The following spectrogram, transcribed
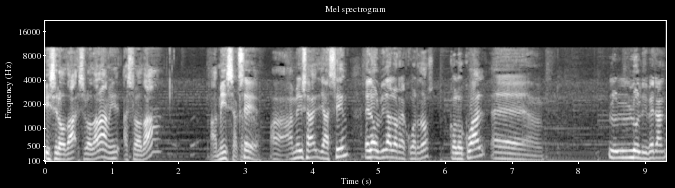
Y se lo da se lo da a, se lo da a Misa, Sí, creo. a, a Misa y a Sin, él olvida los recuerdos, con lo cual eh, lo, lo liberan,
